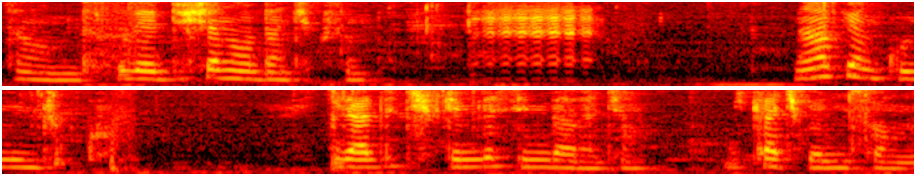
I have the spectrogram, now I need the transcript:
Tamamdır. Buraya düşen oradan çıksın. Ne yapıyorsun koyuncuk? İleride çiftliğimde seni de arayacağım. Birkaç bölüm sonra.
